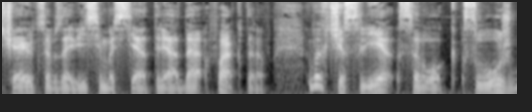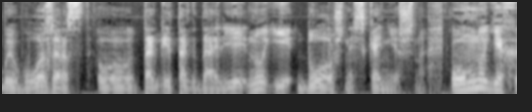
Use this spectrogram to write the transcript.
различаются в зависимости от ряда факторов. В их числе срок службы, возраст и так далее, ну и должность, конечно. У многих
